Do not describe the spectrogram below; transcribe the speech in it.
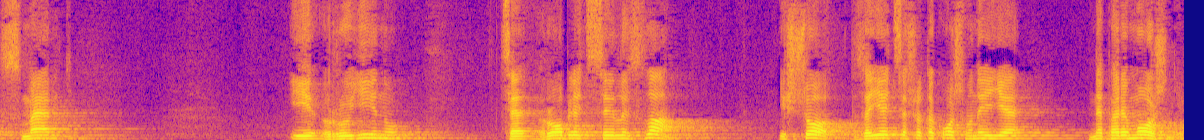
смерть і руїну. Це роблять сили зла. І що здається, що також вони є непереможні,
